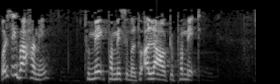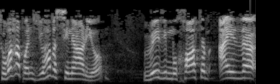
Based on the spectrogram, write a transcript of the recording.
What does ibaha mean? To make permissible, to allow, to permit. So what happens, you have a scenario where the mukhatab either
